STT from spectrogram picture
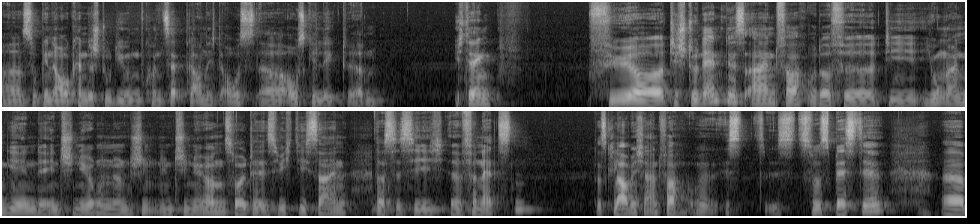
Äh, so genau kann das Studiumkonzept gar nicht aus, äh, ausgelegt werden. Ich denke, für die Studenten ist einfach oder für die jung angehende Ingenieurinnen und Ingenieuren sollte es wichtig sein, dass sie sich äh, vernetzen. Das glaube ich einfach äh, ist, ist so das Beste. Äh,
